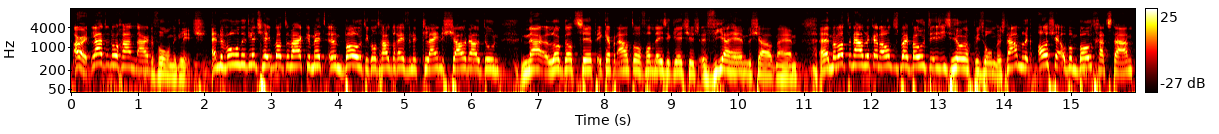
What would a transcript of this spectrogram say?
Alright, laten we doorgaan naar de volgende glitch. En de volgende glitch heeft wat te maken met een boot. Ik wil trouwens nog even een kleine shout-out doen naar Lock.zip. Ik heb een aantal van deze glitches via hem, dus shout-out naar hem. Uh, maar wat er namelijk aan de hand is bij boten is iets heel erg bijzonders. Namelijk, als jij op een boot gaat staan,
